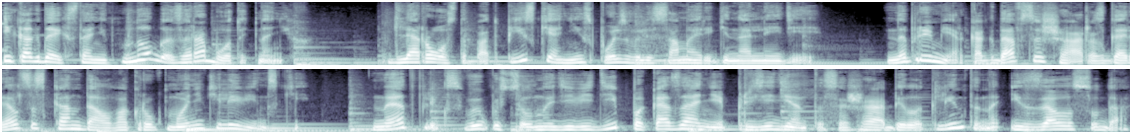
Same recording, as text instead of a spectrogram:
и, когда их станет много, заработать на них. Для роста подписки они использовали самые оригинальные идеи. Например, когда в США разгорелся скандал вокруг Моники Левински, Netflix выпустил на DVD показания президента США Билла Клинтона из зала суда.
